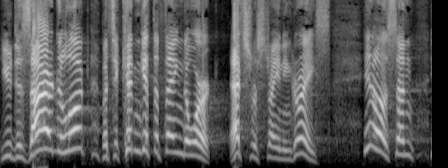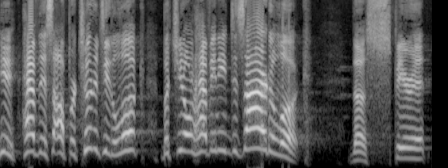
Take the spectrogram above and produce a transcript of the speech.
You desired to look, but you couldn't get the thing to work. That's restraining grace. You know, all of a sudden, you have this opportunity to look, but you don't have any desire to look. The Spirit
